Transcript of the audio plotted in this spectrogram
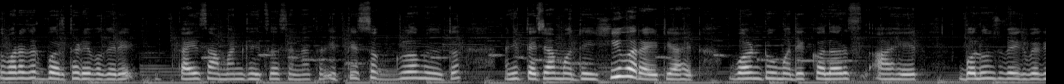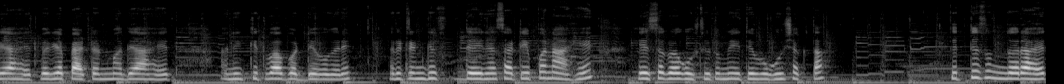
तुम्हाला जर बर्थडे वगैरे काही सामान घ्यायचं असेल ना तर इथे सगळं मिळतं. आणि त्याच्यामध्येही व्हरायटी आहेत. वन टूमध्ये कलर्स आहेत बलून्स वेगवेगळे आहेत वेगळ्या पॅटर्नमध्ये आहेत आणि कितवा बड्डे वगैरे. रिटर्न गिफ्ट देण्यासाठी पण आहे. हे सगळ्या गोष्टी तुम्ही इथे बघू शकता. किती सुंदर आहेत.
